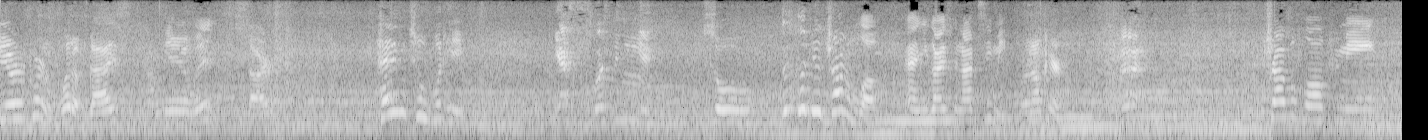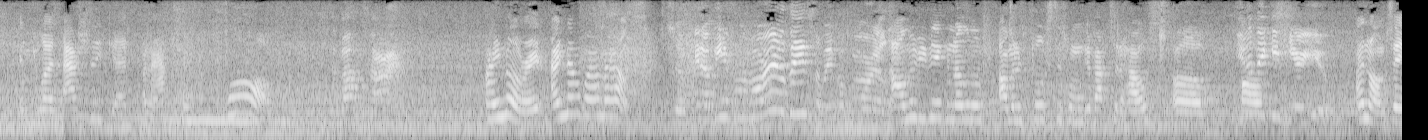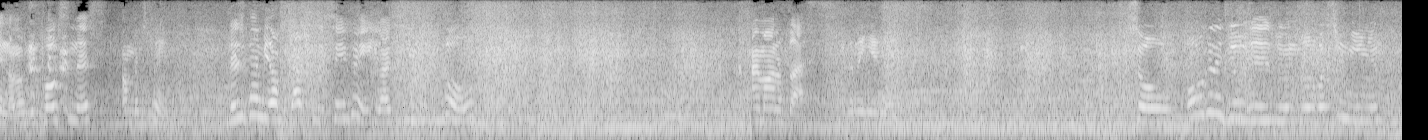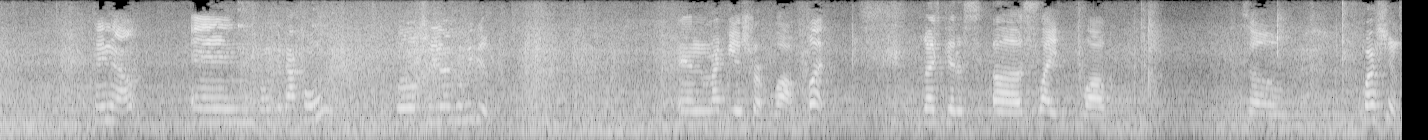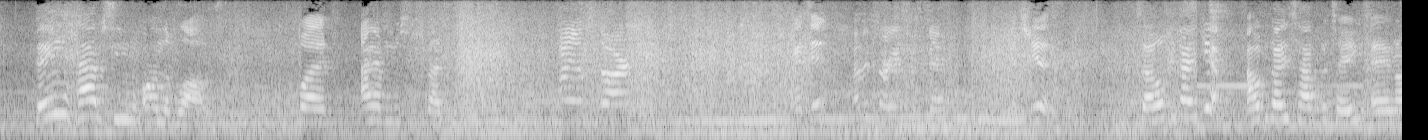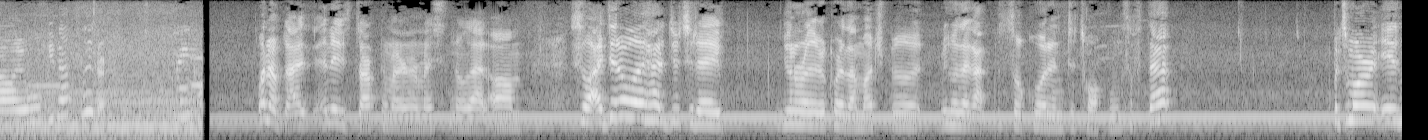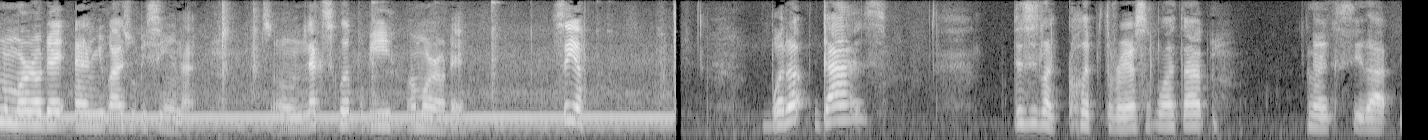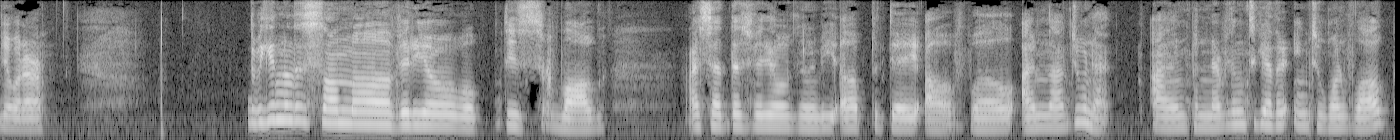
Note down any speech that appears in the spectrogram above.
we are recording. What up, guys? I'm here with Star. Heading to Woodhaven. Yes, what's it? So, this is gonna be a travel vlog, and you guys cannot see me, I don't care. Travel vlog for me, and you guys actually get an actual vlog. It's about time. I know, right? I never out of my house. So, It'll be here for Memorial Day, so for Memorial Day. I'm gonna be making another one. I'm gonna post this when we get back to the house. Uh, you know uh, they can hear you. I know, I'm saying I'm gonna be posting this. I'm explaining. This is gonna be actually the same thing. You guys me. So I'm on a bus. You're gonna hear me. So what we're gonna do is we're gonna go to Western Union, hang out, and when we get back home, we'll show you guys what we do. And might be a short vlog, but you guys get a a slight vlog. So, question. They have seen on the vlogs, but I have new subscribers. I am Star. That's it? I'm Victoria's sister. Yes, she is. So I hope you guys, yeah, I hope you guys have a good day, and I will be back later. What up, guys? It is dark in my room. I know that. Um, so I did all I had to do today. Didn't really record that much, but because I got so caught into talking and stuff like that. But tomorrow is Memorial Day, and you guys will be seeing that. So next clip will be Memorial Day. See ya. What up, guys? This is like clip three or something like that. Yeah, can see that. Yeah, whatever. The beginning of this um uh, video, well, this vlog, I said this video is gonna be up the day of. Well, I'm not doing that. I'm putting everything together into one vlog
